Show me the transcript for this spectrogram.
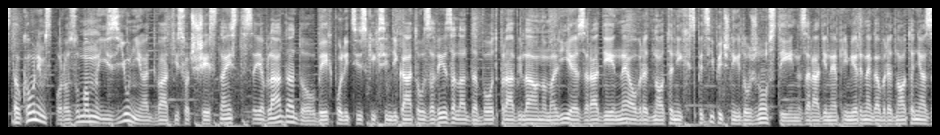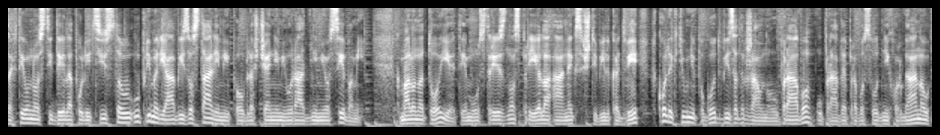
Stavkovnim sporozumom iz junija 2016 se je vlada do obeh policijskih sindikatov zavezala, da bo odpravila anomalije zaradi neovrednotenih specifičnih dožnosti in zaradi neprimernega vrednotenja zahtevnosti dela policistov v primerjavi z ostalimi pooblaščenimi uradnimi osebami. Kmalo na to je temu ustrezno sprejela aneks številka 2 k kolektivni pogodbi za državno upravo, uprave pravosodnih organov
